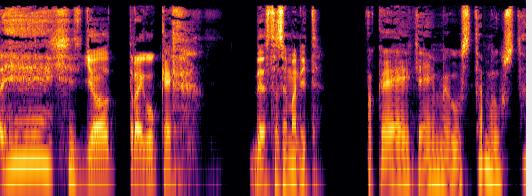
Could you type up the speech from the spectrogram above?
eh, yo traigo queja de esta semanita. Ok, ok, me gusta, me gusta.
